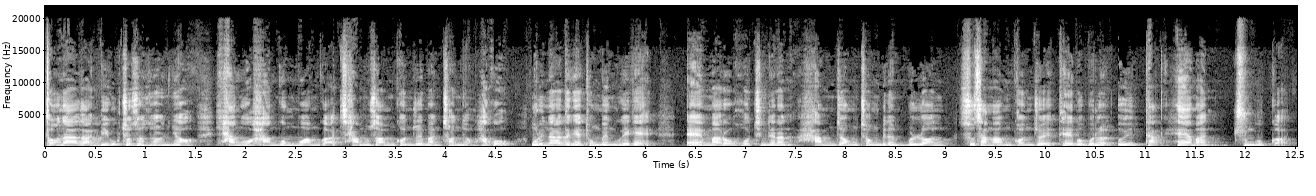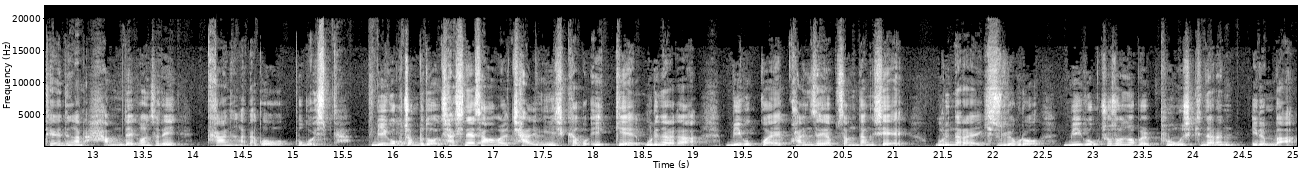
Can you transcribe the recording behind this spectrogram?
더 나아가 미국 조선소는요 향후 항공모함과 잠수함 건조에만 전념하고 우리나라 등의 동맹국에게 MR로 호칭되는 함정 정비는 물론 수상함 건조의 대부분을 의탁해야만 중국과 대등한 함대 건설이 가능하다고 보고 있습니다. 미국 정부도 자신의 상황을 잘 인식하고 있기에 우리나라가 미국과의 관세 협상 당시에 우리나라의 기술력으로 미국 조선업을 부흥시킨다는 이른바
